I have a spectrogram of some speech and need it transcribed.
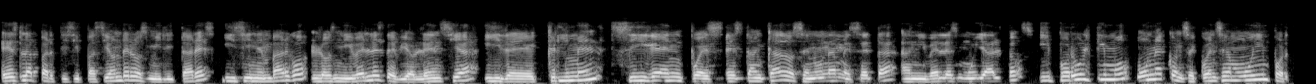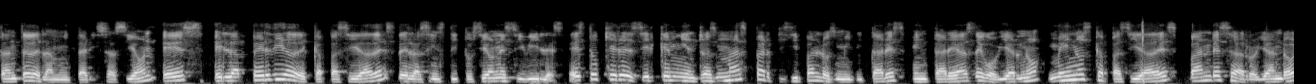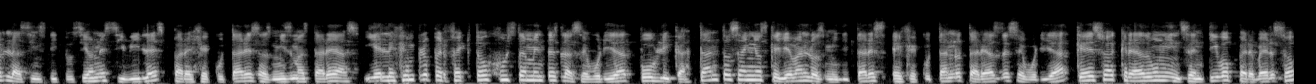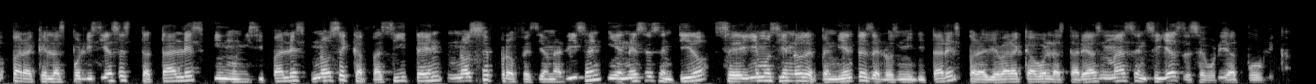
es la participación de los militares y sin embargo los niveles de violencia y de crimen siguen pues estancados en una meseta a niveles muy altos. Y por último, una consecuencia muy importante de la militarización es la pérdida de capacidades de las instituciones civiles. Esto quiere decir que mientras más participan los militares en tareas de gobierno, menos capacidades van desarrollando las instituciones civiles para ejecutar esas mismas tareas. Y el ejemplo perfecto justamente es la seguridad pública. Tantos años que llevan los militares ejecutando tareas de seguridad que eso ha creado un incentivo perverso para que las policías estatales y municipales no se capaciten, no se profesionalicen y en ese sentido seguimos siendo dependientes de los militares para llevar a cabo las tareas más sencillas de seguridad pública.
